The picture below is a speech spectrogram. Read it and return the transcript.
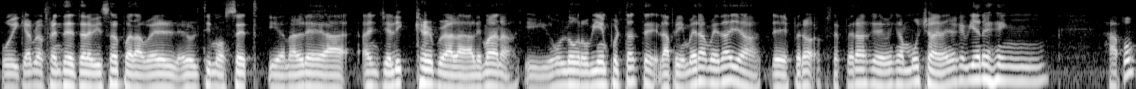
ubicarme al frente del televisor para ver el, último set y ganarle a Angelique Kerber, a la alemana, y un logro bien importante, la primera medalla, de, espero- se espera que vengan muchas, el año que viene es en Japón,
